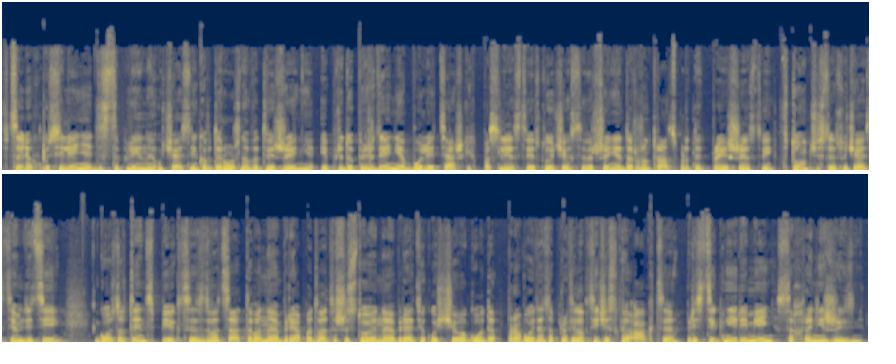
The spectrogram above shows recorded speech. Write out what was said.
В целях усиления дисциплины участников дорожного движения и предупреждения более тяжких последствий в случаях совершения дорожно-транспортных происшествий, в том числе с участием детей, Госавтоинспекции с 20 ноября по 26 ноября текущего текущего года проводится профилактическая акция «Пристегни ремень, сохрани жизнь».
